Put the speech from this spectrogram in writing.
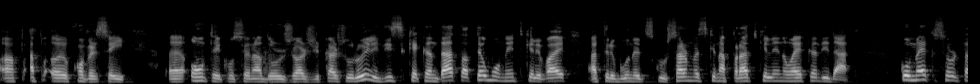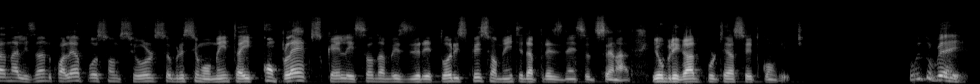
a, a, eu conversei uh, ontem com o senador Jorge Cajuru, ele disse que é candidato até o momento que ele vai à tribuna discursar, mas que na prática ele não é candidato. Como é que o senhor está analisando? Qual é a posição do senhor sobre esse momento aí complexo que é a eleição da mesa diretora, especialmente da presidência do Senado? E obrigado por ter aceito o convite. Muito bem.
